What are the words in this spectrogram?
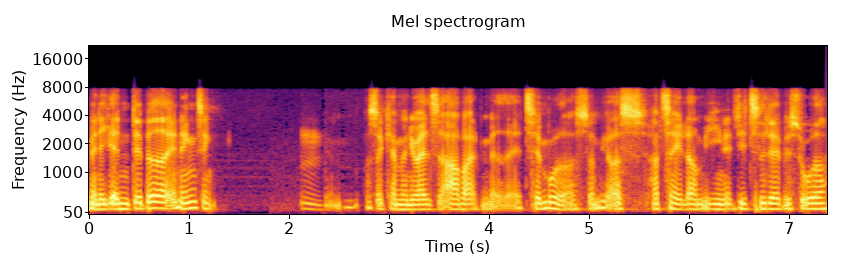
men igen, det er bedre end ingenting. Mm. Og så kan man jo altid arbejde med uh, tempoet, som vi også har talt om i en af de tidligere episoder.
